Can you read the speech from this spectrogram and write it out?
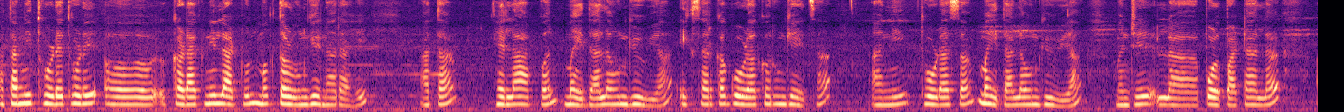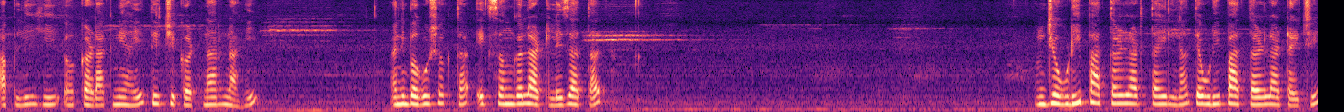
आता मी थोडे थोडे कडाकणी लाटून मग तळून घेणार आहे. आता ह्याला आपण मैदा लावून घेऊया. एकसारखा गोळा करून घ्यायचा आणि थोडासा मैदा लावून घेऊया. म्हणजे ला पोळपाटाला आपली ही कडाकणी आहे ती चिकटणार नाही. आणि बघू शकता एक संघ लाटले जातात. जेवढी पातळ लाटता येईल ना तेवढी पातळ लाटायची.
